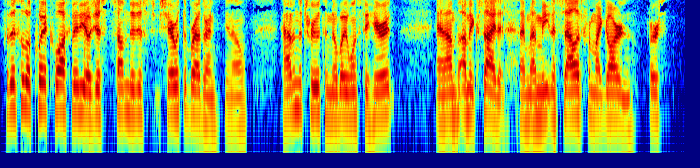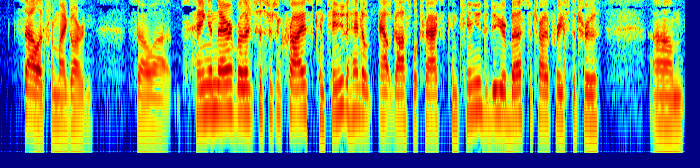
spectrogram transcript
for this little quick walk video, just something to just share with the brethren, you know, having the truth and nobody wants to hear it and I'm I'm excited. I'm, I'm eating a salad from my garden, first salad from my garden. So uh, hang in there, brothers and sisters in Christ. Continue to hand out gospel tracts. Continue to do your best to try to preach the truth. Um,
